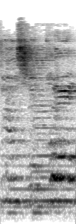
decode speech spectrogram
feel so cold.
